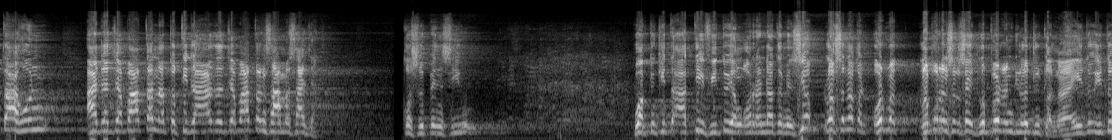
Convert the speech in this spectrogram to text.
tahun ada jabatan atau tidak ada jabatan sama saja. Kau pensiun? Waktu kita aktif itu yang orang datang siap laksanakan hormat laporan selesai laporan dilanjutkan. Nah itu itu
